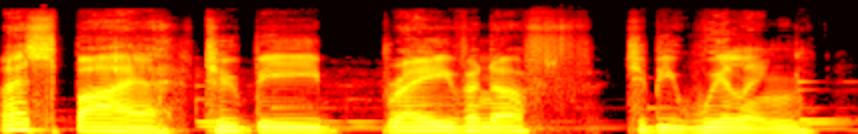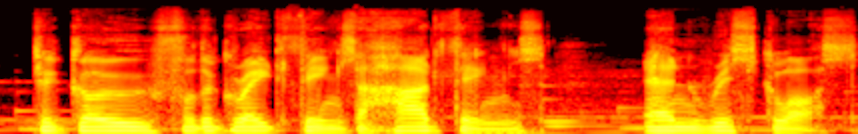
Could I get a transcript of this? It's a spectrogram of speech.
I aspire to be brave enough to be willing to go for the great things, the hard things, and risk loss.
